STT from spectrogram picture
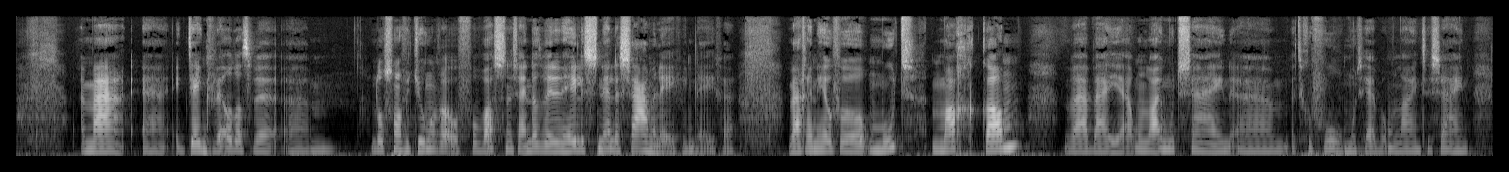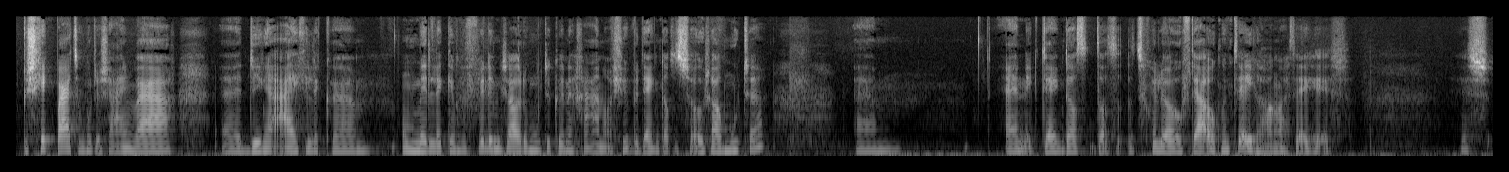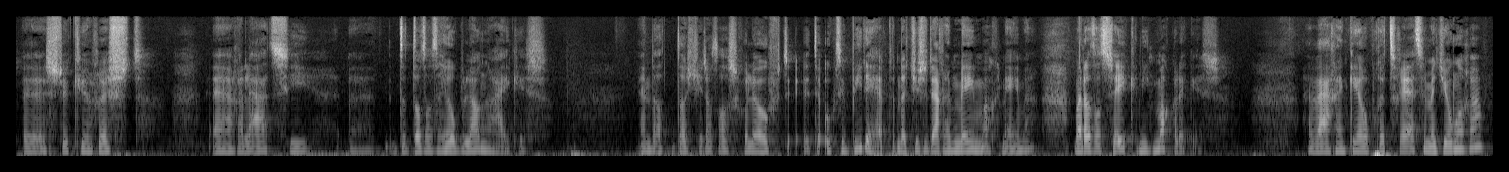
Maar ik denk wel dat we um, los van of het jongeren of volwassenen zijn, dat we in een hele snelle samenleving leven. Waarin heel veel moet, mag, kan. Waarbij je online moet zijn, um, het gevoel moet hebben online te zijn, beschikbaar te moeten zijn. Waar uh, dingen eigenlijk um, onmiddellijk in vervulling zouden moeten kunnen gaan als je bedenkt dat het zo zou moeten. Um, en ik denk dat, dat het geloof daar ook een tegenhanger tegen is. Dus uh, een stukje rust, uh, relatie, uh, dat, dat dat heel belangrijk is. En dat, dat je dat als geloof te, ook te bieden hebt. En dat je ze daarin mee mag nemen. Maar dat dat zeker niet makkelijk is. We waren een keer op retraite met jongeren.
